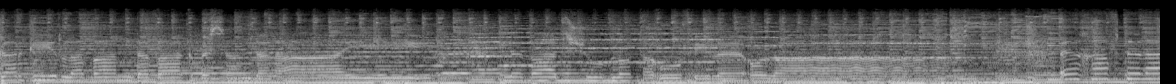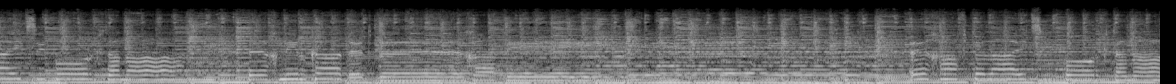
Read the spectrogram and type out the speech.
גרגיר לבן דבק בסנדלייך, לבד שוב לא תעופי לעולם. איך עפת אליי ציפור קטנה, איך נלכדת בחפי. איך עפת אליי ציפור קטנה,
